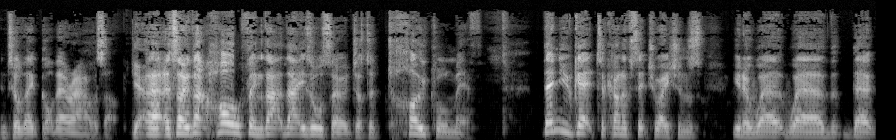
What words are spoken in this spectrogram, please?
until they'd got their hours up. Yeah. Uh, and so that whole thing, that that is also just a total myth. Then you get to kind of situations, you know, where where they're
